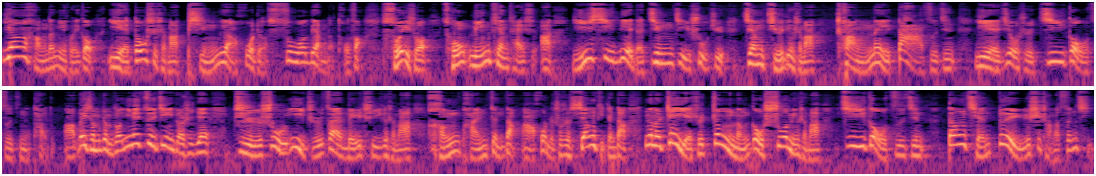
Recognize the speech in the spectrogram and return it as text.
央行的逆回购也都是什么平量或者缩量的投放。所以说，从明天开始啊，一系列的经济数据将决定什么？场内大资金，也就是机构资金的态度啊？为什么这么说？因为最近一段时间，指数一直在维持一个什么横盘震荡啊，或者说是箱体震荡。那么这也是正能够说明什么？机构资金当前对于市场的分歧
